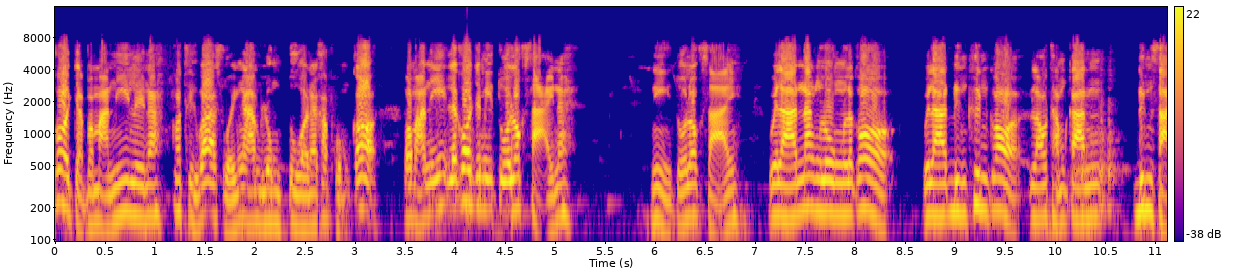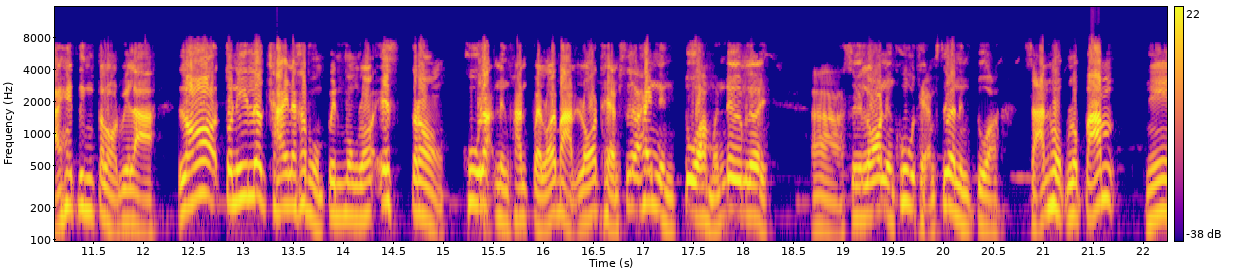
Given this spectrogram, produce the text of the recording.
ก็จะประมาณนี้เลยนะ ก็ถือว่าสวยงามลงตัวนะครับผมก็ประมาณนี้แล้วก็จะมีตัวล็อกสายนะ นี่ตัวล็อกสาย เวลานั่งลงแล้วก็เวลาดึงขึ้นก็เราทำการดึงสายให้ตึงตลอดเวลา ล้อตัวนี้เลือกใช้นะครับผมเป็นวงล้อเอสตรองคู่ละ 1,800 บาท ล้อแถมเสื้อให้ 1 ตัวเหมือนเดิมเลยอ่าซื้อล้อหนึ่งคู่แถมเสื้อ 1 ตัว สาร6ลบปั๊มนี่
